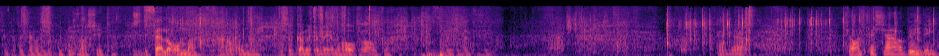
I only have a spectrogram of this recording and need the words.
zie dat de vellen niet goed meer vastzitten. Er zitten vellen onder. Vellen onder. Dus dan kan ik ermee omhoog lopen. Ik even laten zien. En eh het is wel een speciale binding.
